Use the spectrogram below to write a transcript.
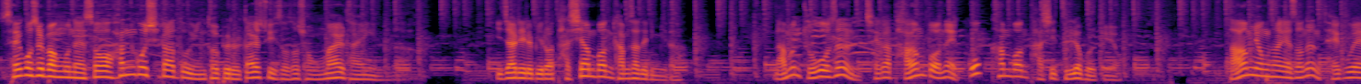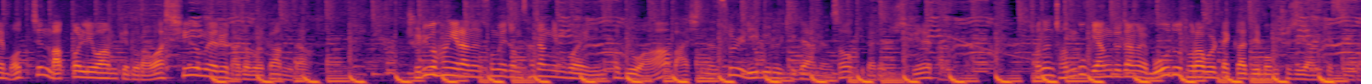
세 곳을 방문해서 한 곳이라도 인터뷰를 딸 수 있어서 정말 다행입니다. 이 자리를 빌어 다시 한번 감사드립니다. 남은 두 곳은 제가 다음번에 꼭 한번 다시 들려볼게요. 다음 영상에서는 대구의 멋진 막걸리와 함께 돌아와 시음회를 가져볼까 합니다. 주류항이라는 소매점 사장님과의 인터뷰와 맛있는 술 리뷰를 기대하면서 기다려주시길 바랍니다. 저는 전국 양조장을 모두 돌아볼 때까지 멈추지 않겠습니다.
